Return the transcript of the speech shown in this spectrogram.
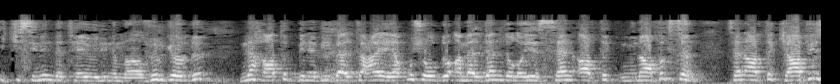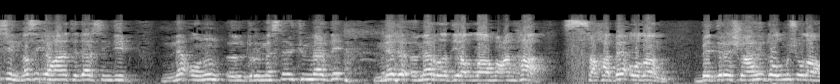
ikisinin de tevilini mazur gördü. Ne Hatib bin Ebi Belta'ya yapmış olduğu amelden dolayı sen artık münafıksın, sen artık kafirsin, nasıl ihanet edersin deyip ne onun öldürülmesine hüküm verdi ne de Ömer radıyallahu anha sahabe olan Bedir'e şahit olmuş olan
